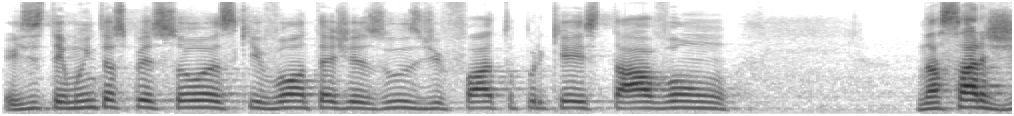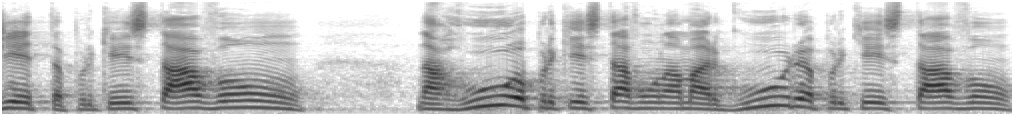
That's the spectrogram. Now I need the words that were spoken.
existem muitas pessoas que vão até Jesus de fato porque estavam na sarjeta, porque estavam na rua, porque estavam na amargura, porque estavam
